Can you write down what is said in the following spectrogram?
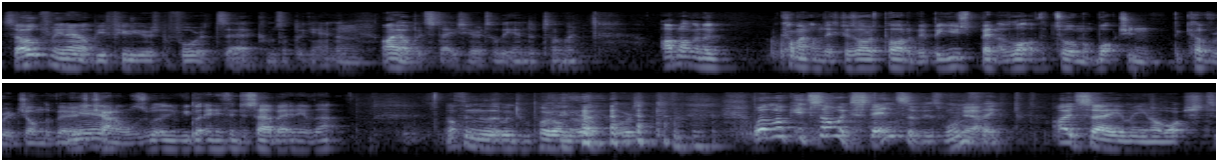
So hopefully now it'll be a few years before it uh, comes up again, and mm. I hope it stays here till the end of time. I'm not going to comment on this because I was part of it, but you spent a lot of the tournament watching the coverage on the various Yeah. channels. Have you got anything to say about any of that? Nothing that we can put on the record. well, look, it's so extensive is one Yeah. thing. I'd say, I mean, I watched,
